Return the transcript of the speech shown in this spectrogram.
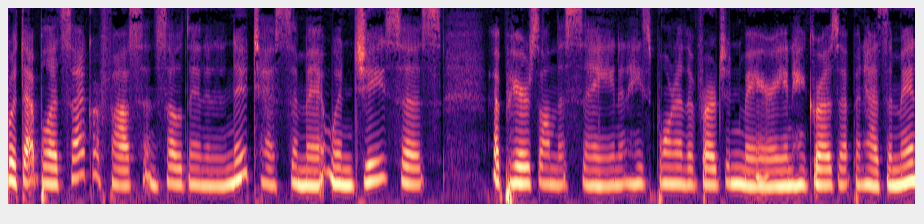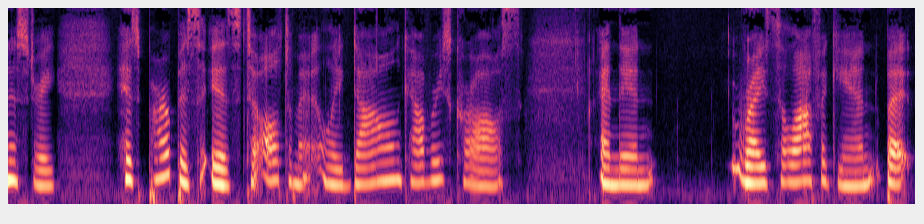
with that blood sacrifice. And so then in the New Testament, when Jesus appears on the scene and he's born of the Virgin Mary and he grows up and has a ministry, his purpose is to ultimately die on Calvary's cross and then raised to life again. But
